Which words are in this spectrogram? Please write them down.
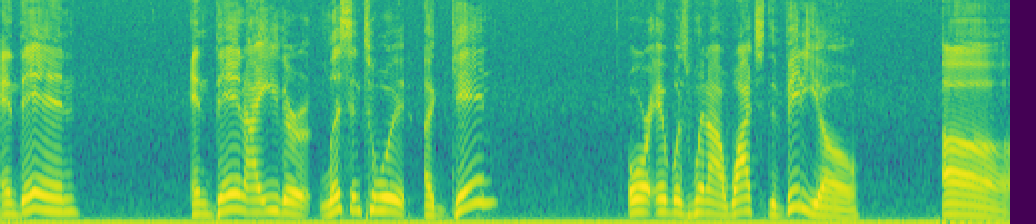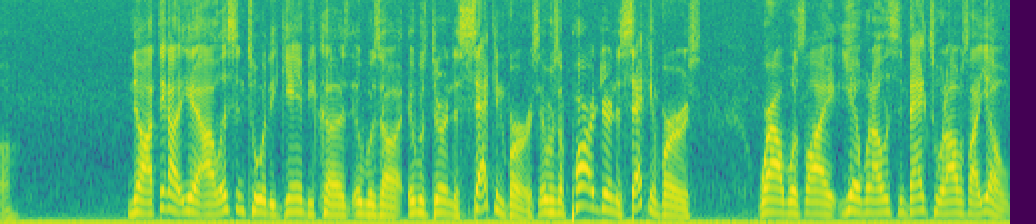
And then and then I either listen to it again or it was when I watched the video uh no, I think I yeah, I listened to it again because it was uh it was during the second verse. It was a part during the second verse where I was like, yeah, when I listened back to it, I was like, yo,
